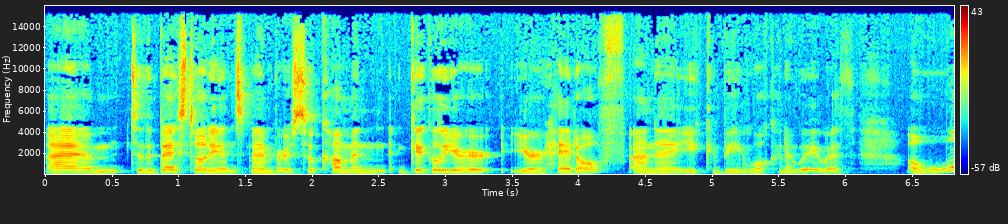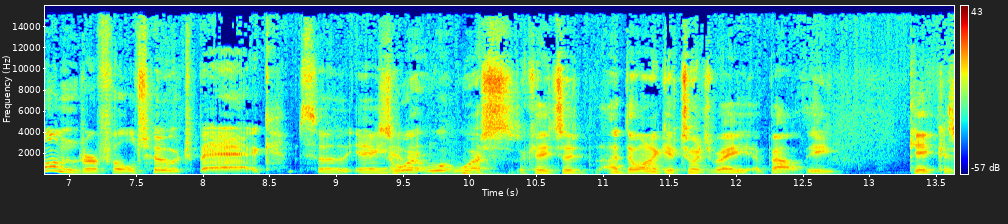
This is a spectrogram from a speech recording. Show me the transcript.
Um, to the best audience members. So come and giggle your your head off, and uh, you could be walking away with a wonderful tote bag. So So what, what, what's okay? So I don't want to give too much away about the gig because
